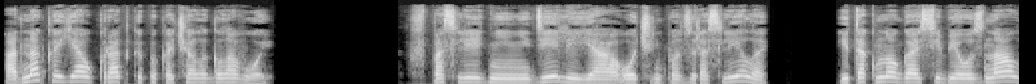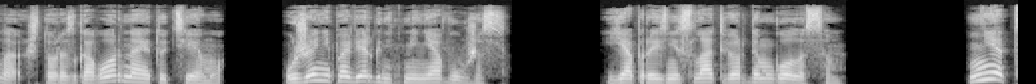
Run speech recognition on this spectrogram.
однако я украдкой покачала головой. В последние недели я очень повзрослела и так много о себе узнала, что разговор на эту тему уже не повергнет меня в ужас. Я произнесла твердым голосом. «Нет,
